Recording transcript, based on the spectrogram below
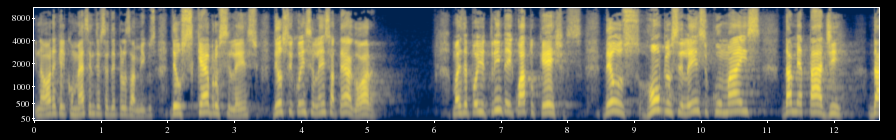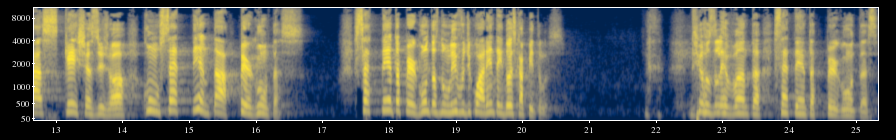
E na hora que ele começa a interceder pelos amigos, Deus quebra o silêncio. Deus ficou em silêncio até agora. Mas depois de 34 queixas, Deus rompe o silêncio com mais da metade das queixas de Jó, com 70 perguntas. 70 perguntas num livro de 42 capítulos. Deus levanta 70 perguntas.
